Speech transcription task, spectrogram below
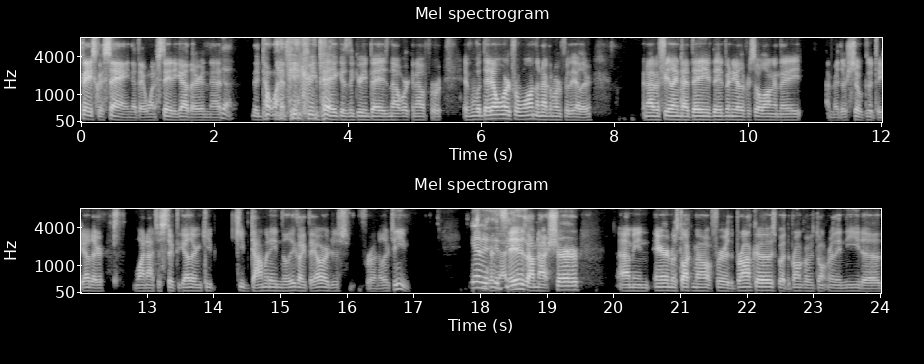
basically saying that they want to stay together and that Yeah. They don't want to be in Green Bay because the Green Bay is not working out for if what they don't work for one, they're not going to work for the other. And I have a feeling that they they've been together for so long and they, I mean they're so good together. Why not just stick together and keep keep dominating the league like they are just for another team? Yeah, and it, Where it's that is, I'm not sure. I mean, Aaron was talking about for the Broncos, but the Broncos don't really need a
